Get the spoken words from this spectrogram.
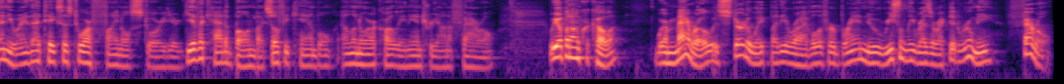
Anyway, that takes us to our final story here Give a Cat a Bone by Sophie Campbell, Eleonora Carlini, and Triona Farrell. We open on Krakoa, where Marrow is stirred awake by the arrival of her brand new, recently resurrected roomie, Feral.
